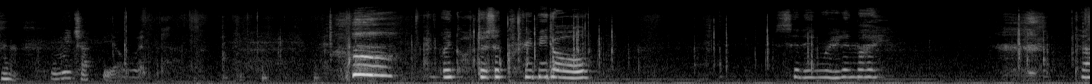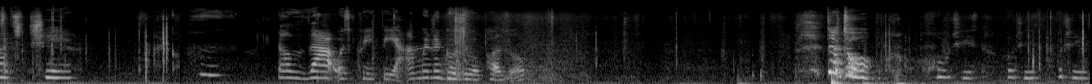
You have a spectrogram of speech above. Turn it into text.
Let me check the outlet. Oh my god, there's a creepy doll sitting right in my dad's chair. Now that was creepy. I'm gonna go do a puzzle. The doll! Oh jeez, oh jeez, oh jeez.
